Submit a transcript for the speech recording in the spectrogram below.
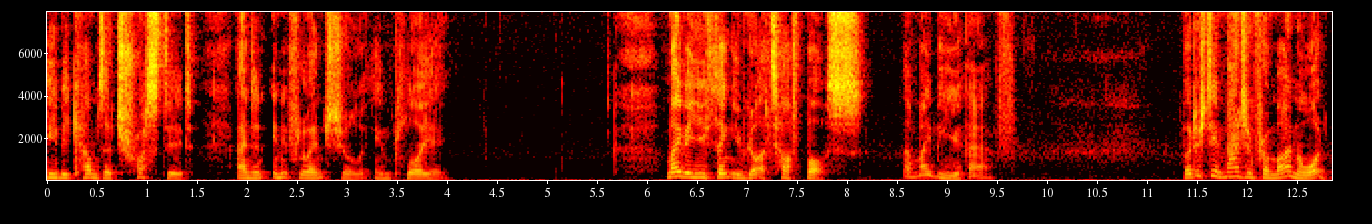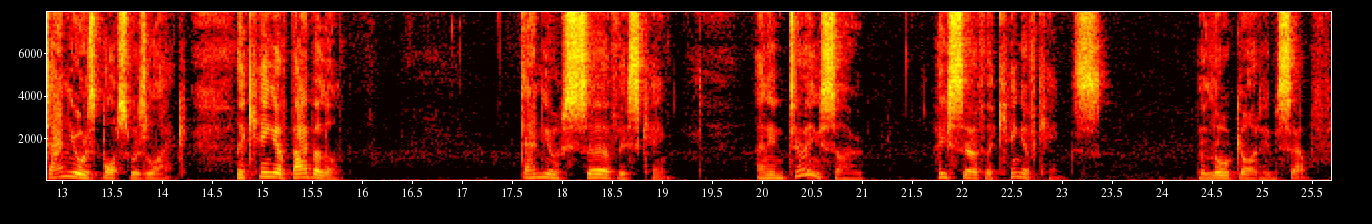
He becomes a trusted and an influential employee. Maybe you think you've got a tough boss, and maybe you have. But just imagine for a moment what Daniel's boss was like the king of Babylon. Daniel served this king, and in doing so, he served the King of Kings, the Lord God Himself.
